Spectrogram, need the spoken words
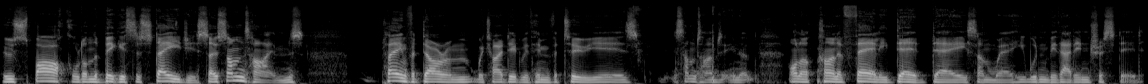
who sparkled on the biggest of stages. So sometimes playing for Durham, which I did with him for two years, sometimes you know on a kind of fairly dead day somewhere he wouldn't be that interested.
